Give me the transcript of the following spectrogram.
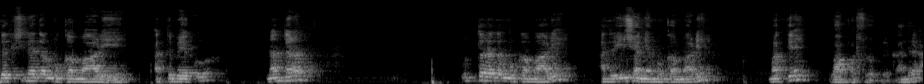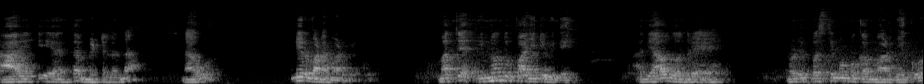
ದಕ್ಷಿಣದ ಮುಖ ಮಾಡಿ ಹತ್ತಬೇಕು. ನಂತರ ಉತ್ತರದ ಮುಖ ಮಾಡಿ, ಅಂದರೆ ಈಶಾನ್ಯ ಮುಖ ಮಾಡಿ, ಮತ್ತೆ ವಾಪಸ್ ಹೋಗ್ಬೇಕು. ಅಂದರೆ ಆ ರೀತಿಯಾದಂಥ ಮೆಟ್ಟಲನ್ನು ನಾವು ನಿರ್ಮಾಣ ಮಾಡಬೇಕು. ಮತ್ತೆ ಇನ್ನೊಂದು ಪಾಸಿಟಿವ್ ಇದೆ. ಅದು ಯಾವುದು ಅಂದರೆ, ನೋಡಿ, ಪಶ್ಚಿಮ ಮುಖ ಮಾಡಬೇಕು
